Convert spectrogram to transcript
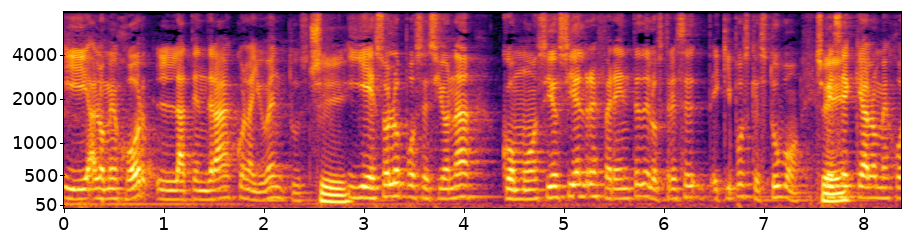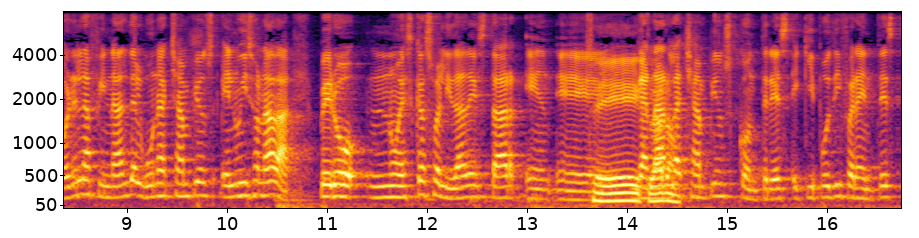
y a lo mejor la tendrá con la Juventus. Sí. Y eso lo posesiona como sí o sí el referente de los tres equipos que estuvo. Sí. Pese que a lo mejor en la final de alguna Champions él no hizo nada, pero no es casualidad de estar en eh, Sí, ganar claro. la Champions con tres equipos diferentes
